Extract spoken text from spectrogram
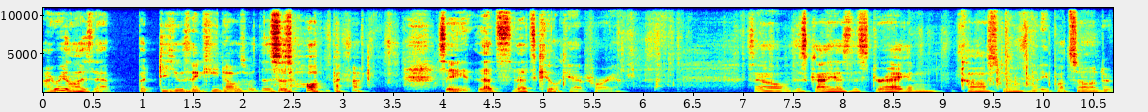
I realize that, but do you think he knows what this is all about? See, that's that's Kill Cat for you. So this guy has this dragon costume that he puts on. To,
